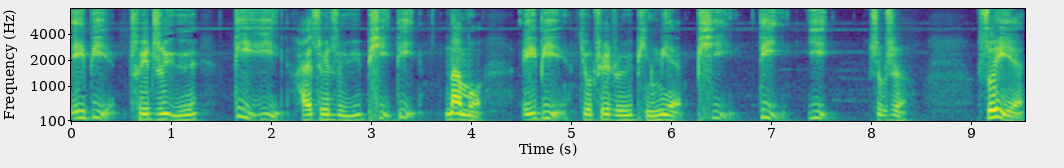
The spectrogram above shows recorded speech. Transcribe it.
，A.B. 垂直于 D.E. 还垂直于 P.D. 那么 A.B. 就垂直于平面 P.D.E. 是不是？所以。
